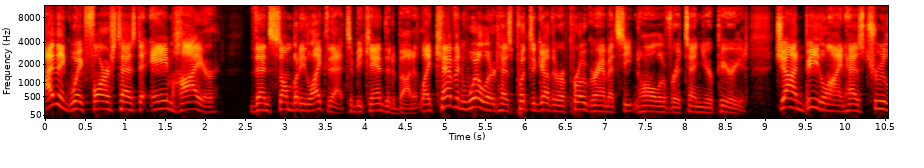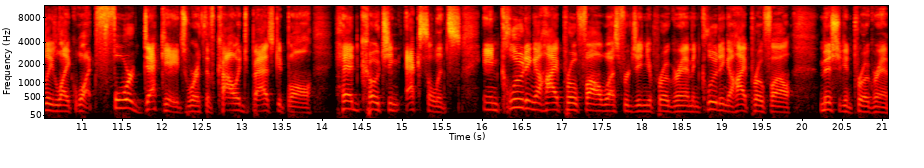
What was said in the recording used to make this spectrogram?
I think Wake Forest has to aim higher than somebody like that, to be candid about it. Like Kevin Willard has put together a program at Seton Hall over a 10 year period. John Beilein has truly, like, what, four decades worth of college basketball head coaching excellence, including a high profile West Virginia program, including a high profile Michigan program.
